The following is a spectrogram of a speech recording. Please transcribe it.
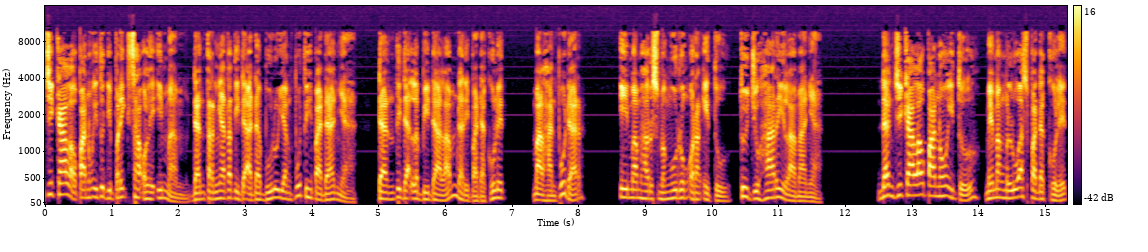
jikalau panu itu diperiksa oleh imam dan ternyata tidak ada bulu yang putih padanya dan tidak lebih dalam daripada kulit, malahan pudar, imam harus mengurung orang itu tujuh hari lamanya. Dan jikalau panu itu memang meluas pada kulit,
